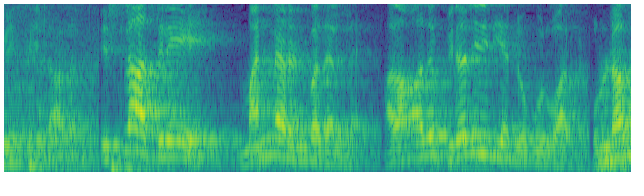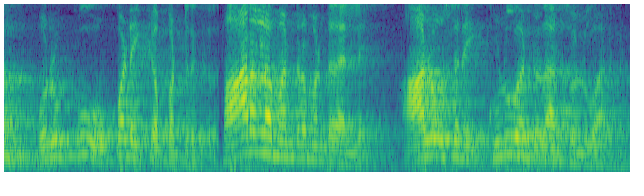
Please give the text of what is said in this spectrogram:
பேச இல்லாதவன் இஸ்லாத்திலே மன்னர் என்பதல்ல. அதாவது பிரதிநிதி என்று கூறுவார்கள். உன்னிடம் பொறுப்பு ஒப்படைக்கப்பட்டிருக்கிறது. பாராளுமன்றம் என்று அல்ல ஆலோசனை குழு என்றுதான் சொல்லுவார்கள்.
